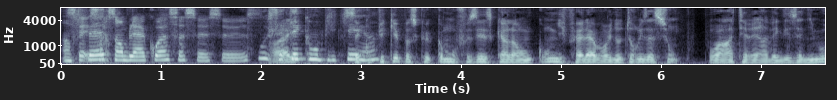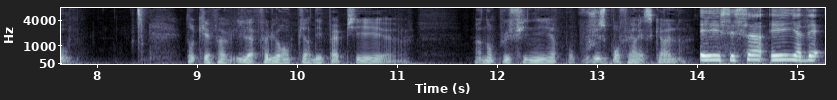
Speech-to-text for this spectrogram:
En C'était- Ça fait, ressemblait à quoi, ça, ce... ce- ce- Ouais, c'était compliqué. C'est hein. compliqué parce que comme on faisait escale à Hong Kong, il fallait avoir une autorisation pour pouvoir atterrir avec des animaux. Donc il a, fa- il a fallu remplir des papiers, euh, à non plus finir, pour, pour- juste pour faire escale. Et c'est ça. Et il y avait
